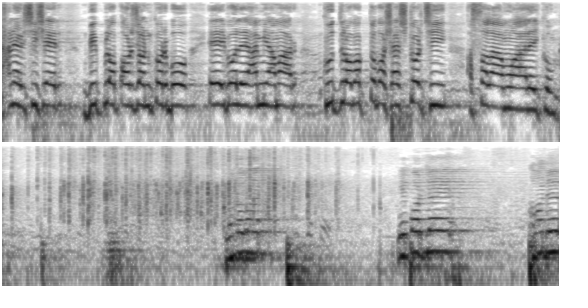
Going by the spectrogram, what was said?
ধানের শীষের বিপ্লব অর্জন করব। এই বলে আমি আমার ক্ষুদ্র বক্তব্য শেষ করছি। আসসালামু আলাইকুম। ধন্যবাদ। এ পর্যায়ে আমাদের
